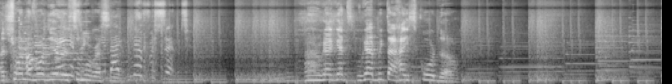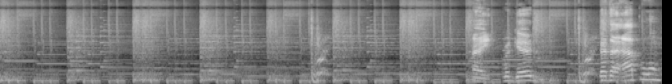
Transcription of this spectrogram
I just want to avoid the other sumo wrestler. Magnificent. Uh, we gotta get, we gotta beat that high score though. Alright, we're good. Got that apple.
